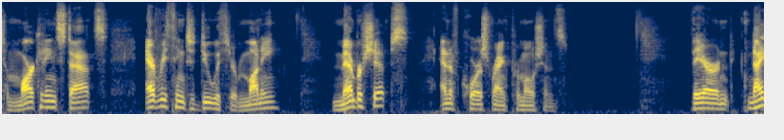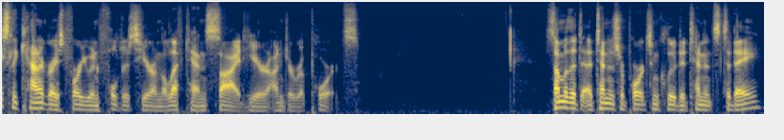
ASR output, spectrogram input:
to marketing stats, everything to do with your money, memberships, and of course rank promotions. They are nicely categorized for you in folders here on the left-hand side here under reports. Some of the attendance reports include attendance today,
